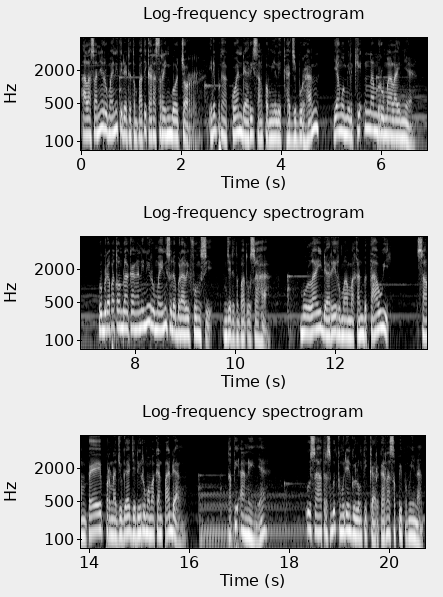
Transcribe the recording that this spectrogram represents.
Alasannya rumah ini tidak ditempati karena sering bocor. Ini pengakuan dari sang pemilik Haji Burhan yang memiliki enam rumah lainnya. Beberapa tahun belakangan ini rumah ini sudah beralih fungsi menjadi tempat usaha. Mulai dari rumah makan Betawi sampai pernah juga jadi rumah makan Padang. Tapi anehnya, usaha tersebut kemudian gulung tikar karena sepi peminat.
